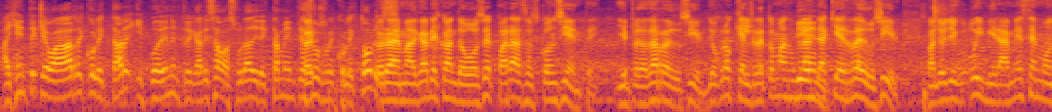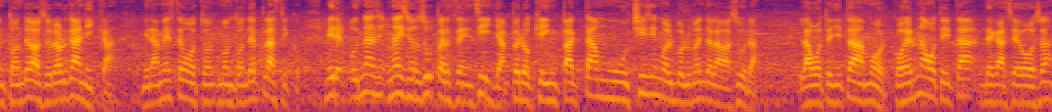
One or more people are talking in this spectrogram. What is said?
hay gente que va a recolectar y pueden entregar esa basura directamente a esos recolectores. Pero además, Gabriel, cuando vos separas, sos consciente y empezás a reducir. Yo creo que el reto más grande aquí es reducir. Cuando yo digo, uy, mírame este montón de basura orgánica, mírame este montón, montón de plástico. Mire, una, una decisión súper sencilla, pero que impacta muchísimo el volumen de la basura. La botellita de amor, coger una botellita de gaseosa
